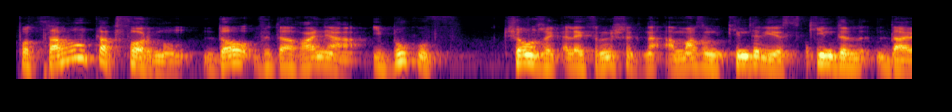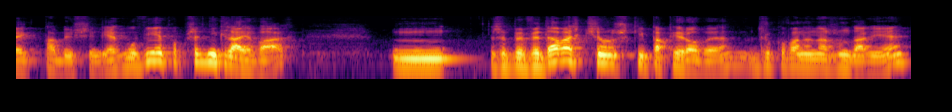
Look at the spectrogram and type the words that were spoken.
Podstawową platformą do wydawania e-booków, książek elektronicznych na Amazon Kindle jest Kindle Direct Publishing. Jak mówiłem w poprzednich live'ach, mm, żeby wydawać książki papierowe, drukowane na żądanie,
